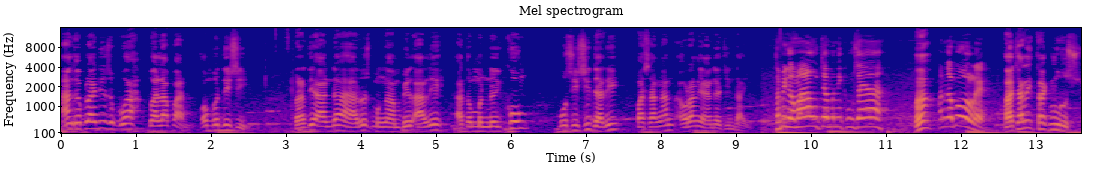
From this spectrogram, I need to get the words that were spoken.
anggaplah ini sebuah balapan, kompetisi. Berarti Anda harus mengambil alih atau menikung posisi dari pasangan orang yang Anda cintai. Tapi nggak mau Ca menikung saya. Hah? Kan nggak boleh. Ah, cari trek lurus.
